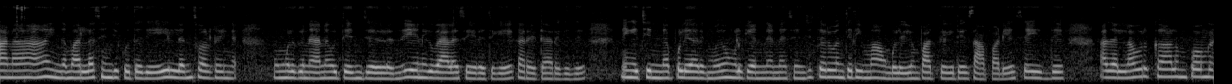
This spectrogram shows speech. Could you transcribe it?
ஆனால் இந்த மாதிரிலாம் செஞ்சு கொடுத்ததே இல்லைன்னு சொல்கிறீங்க உங்களுக்கு நினைவு தெரிஞ்சதுலேருந்து எனக்கு வேலை செய்கிறதுக்கே கரெக்டாக இருக்குது. நீங்கள் சின்ன பிள்ளையா இருக்கும்போது உங்களுக்கு என்னென்ன செஞ்சு தருவேன் தெரியுமா? உங்களையும் பார்த்துக்கிட்டு சாப்பாடே செய்யுது அதெல்லாம் ஒரு காலம் போங்க.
